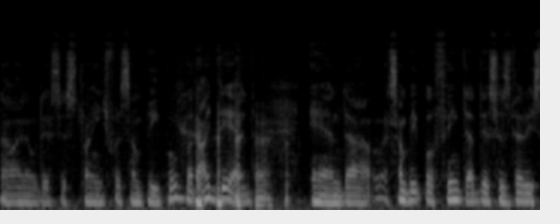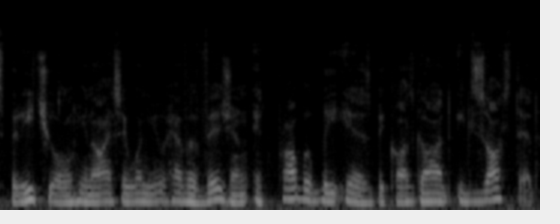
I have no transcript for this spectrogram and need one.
Now, I know this is strange for some people, but I did. and uh, some people think that this is very spiritual. You know, I say when you have a vision, it probably is because God exhausted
